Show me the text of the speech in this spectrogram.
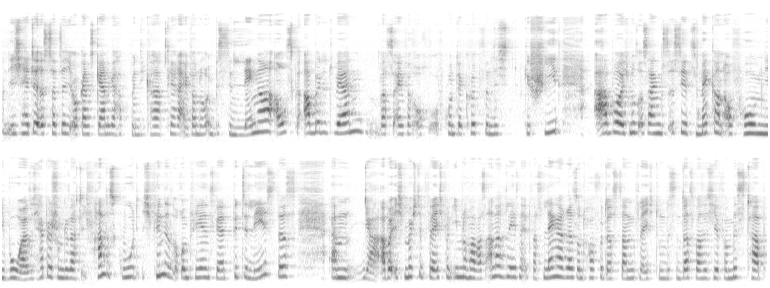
Und ich hätte es tatsächlich auch ganz gern gehabt, wenn die Charaktere einfach noch ein bisschen länger ausgearbeitet werden, was einfach auch aufgrund der Kürze nicht geschieht. Aber ich muss auch sagen, das ist jetzt Meckern auf hohem Niveau. Also ich habe ja schon gesagt, ich fand es gut, ich finde es auch empfehlenswert. Bitte lest es. Ähm, ja, aber ich möchte vielleicht von ihm nochmal was anderes lesen, etwas längeres und hoffe, dass dann vielleicht ein bisschen das, was ich hier vermisst habe,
